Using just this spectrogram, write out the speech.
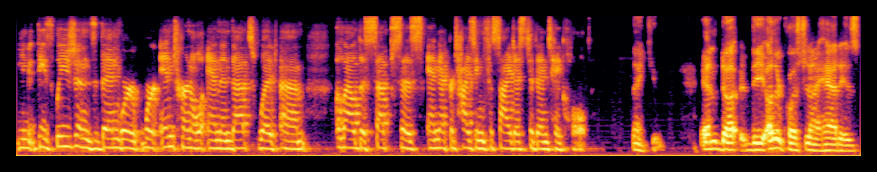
you know, these lesions then were were internal, and then that's what um, allowed the sepsis and necrotizing fasciitis to then take hold. Thank you. And uh, the other question I had is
